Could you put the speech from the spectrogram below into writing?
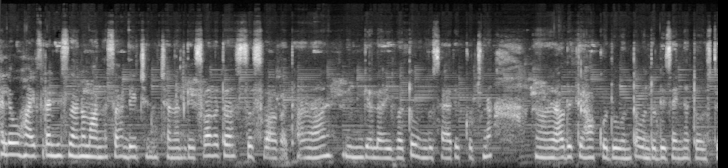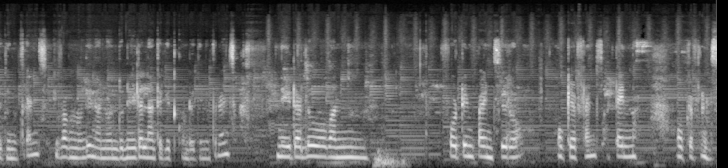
ಹಲೋ ಹಾಯ್ ಫ್ರೆಂಡ್ಸ್ ನಾನು ಮಾನಸ ಡಿ ಚಿನ್ ಚಾನಲ್ಗೆ ಸ್ವಾಗತ. ಸುಸ್ವಾಗತ. ನಿಮಗೆಲ್ಲ ಇವತ್ತು ಒಂದು ಸ್ಯಾರಿ ಕುಚ್ಚನ್ನ ಯಾವ ರೀತಿ ಹಾಕೋದು ಅಂತ ಒಂದು ಡಿಸೈನ್ನ ತೋರಿಸ್ತಿದ್ದೀನಿ ಫ್ರೆಂಡ್ಸ್ ಇವಾಗ ನೋಡಿ, ನಾನು ಒಂದು ನೀಡಲ್ನ ತೆಗೆದುಕೊಂಡಿದ್ದೀನಿ friends needle one fourteen point zero okay friends ten okay friends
